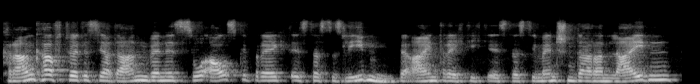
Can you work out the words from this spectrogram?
Krankhaft wird es ja dann, wenn es so ausgeprägt ist, dass das Leben beeinträchtigt ist, dass die Menschen daran leiden,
